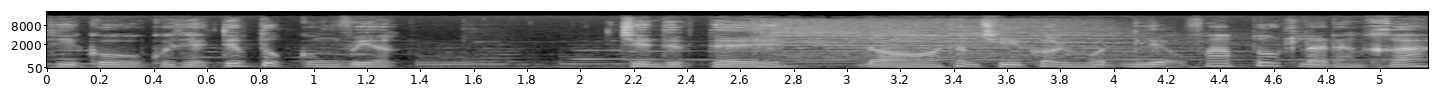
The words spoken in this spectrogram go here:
thì cô có thể tiếp tục công việc. Trên thực tế, đó thậm chí còn một liệu pháp tốt là đằng khác.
